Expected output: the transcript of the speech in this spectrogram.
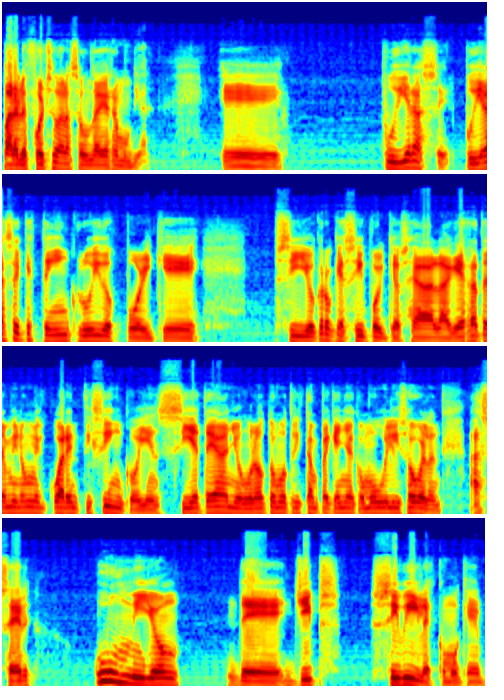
para el esfuerzo de la Segunda Guerra Mundial. Eh, pudiera ser, pudiera ser que estén incluidos porque Sí, yo creo que sí, porque, o sea, la guerra terminó en el 45 y en siete años una automotriz tan pequeña como Willis Overland hacer un millón de jeeps civiles, como que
